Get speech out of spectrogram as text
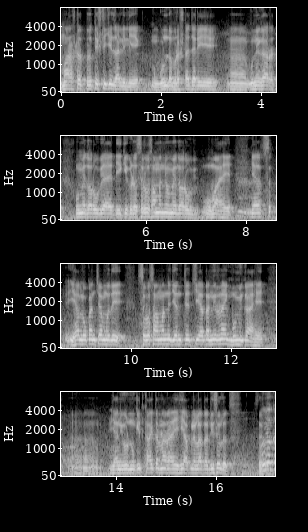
महाराष्ट्रात प्रतिष्ठेची झालेली आहे. गुंड भ्रष्टाचारी गुन्हेगार उमेदवार उभे आहेत. एकीकडं सर्वसामान्य उमेदवार उभ उभा आहे. या स ह्या लोकांच्यामध्ये सर्वसामान्य जनतेची आता निर्णायक भूमिका आहे. या निवडणुकीत काय करणार आहे हे आपल्याला आता दिसलंच. एक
